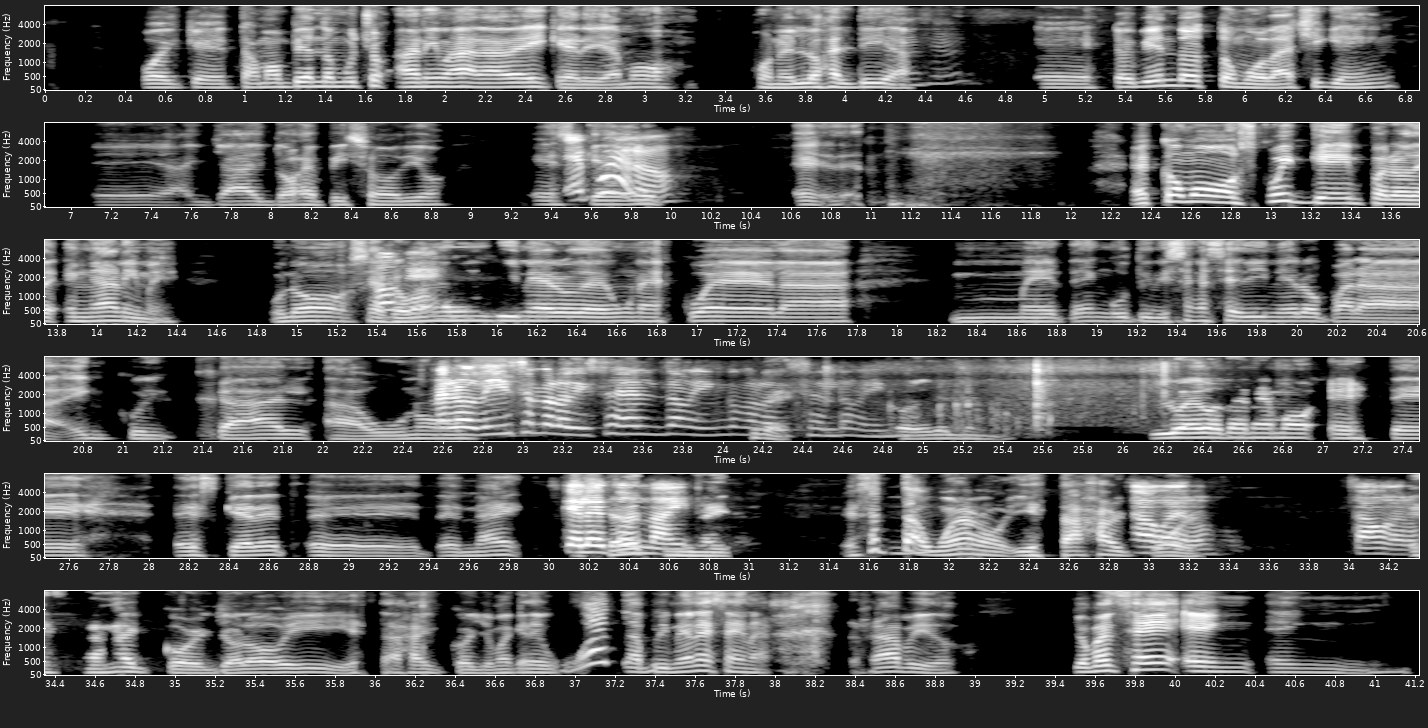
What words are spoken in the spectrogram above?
porque estamos viendo muchos animes a la vez y queríamos ponerlos al día. Eh, estoy viendo Tomodachi Game. Eh, ya hay dos episodios. Es, bueno. Eh, es como Squid Game, pero en anime. Uno se roba un dinero de una escuela, meten, utilizan ese dinero para inculcar a uno. Me lo dice, me lo dice el domingo, me lo dice el domingo. Luego tenemos este Skeleton, eh, Night. Skeleton, Night. Ese está bueno y está hardcore. Está bueno. Está bueno. Está hardcore. Yo lo vi y está hardcore. Yo me quedé, ¿what? La primera escena, rápido. Yo pensé en, en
